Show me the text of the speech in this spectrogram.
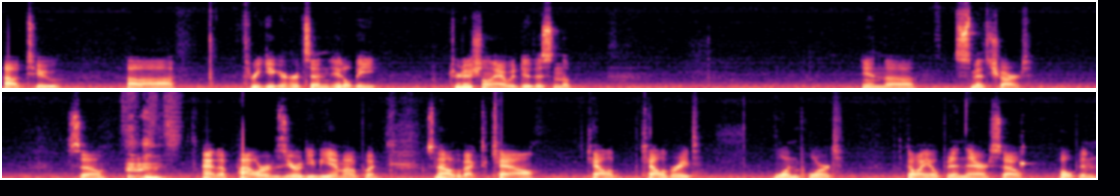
out to uh, 3 gigahertz. And it'll be traditionally I would do this in the in the Smith chart. So at a power of 0 dBm output. So now I'll go back to cal calib calibrate one port. Got my open in there so open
